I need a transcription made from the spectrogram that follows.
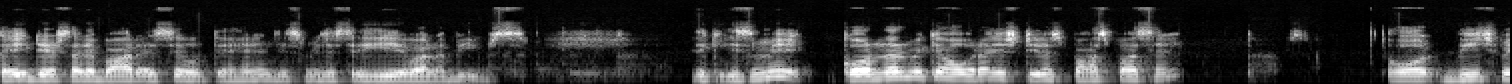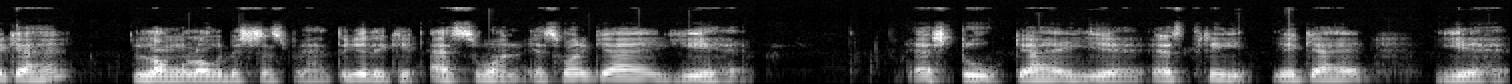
कई ढेर सारे बार ऐसे होते हैं जिसमें जैसे ये वाला बीम्स देखिए, इसमें कॉर्नर में क्या हो रहा है? स्टीरस पास पास है और बीच में क्या है? लॉन्ग लॉन्ग डिस्टेंस पे है। तो ये देखिए एस वन एस वन क्या है? ये है। एस टू क्या है? ये है। एस थ्री ये क्या है? ये है।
